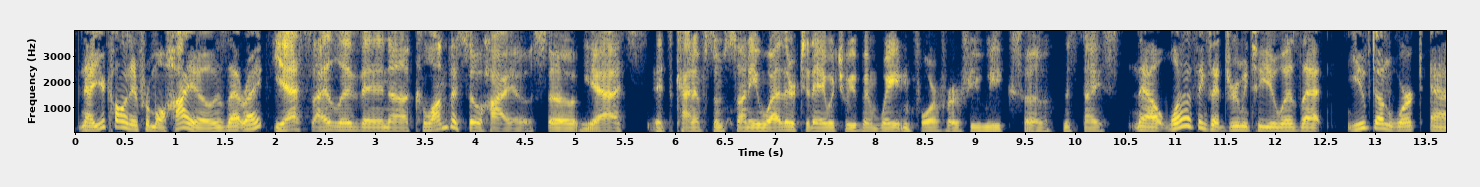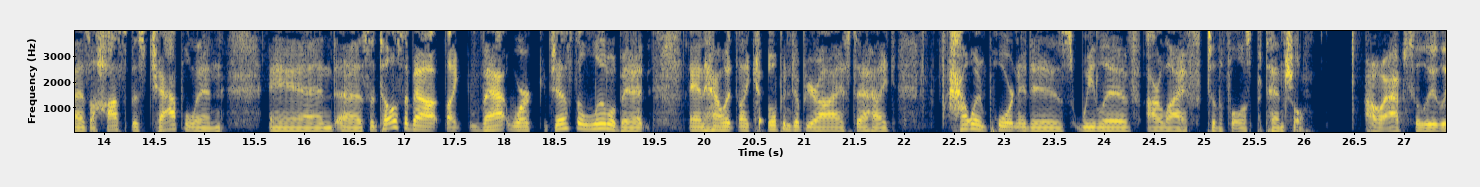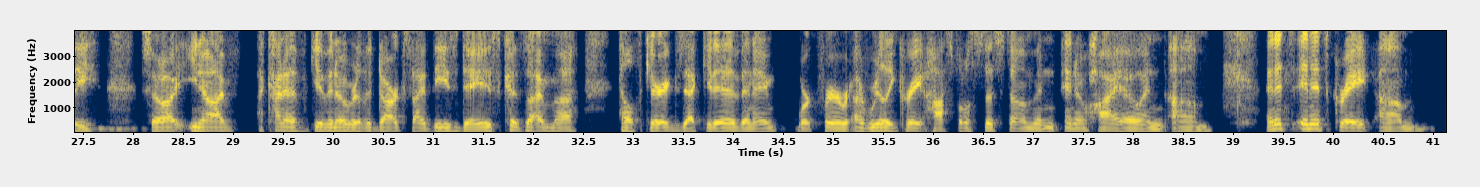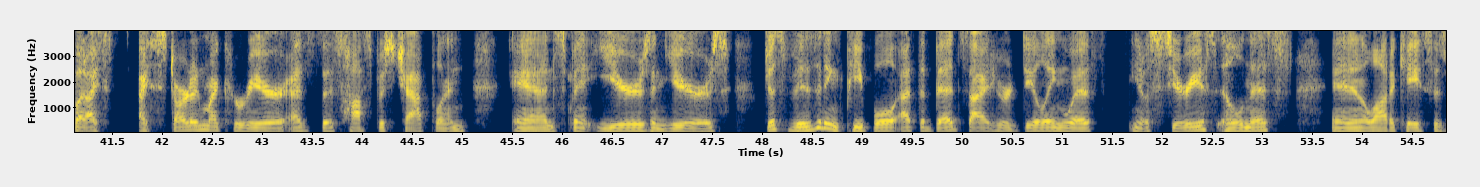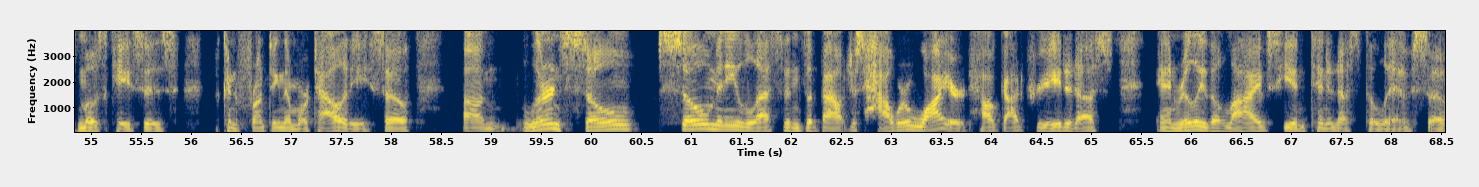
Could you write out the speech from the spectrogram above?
Now you're calling in from Ohio, is that right? Yes, I live in uh, Columbus, Ohio. So yeah, it's it's kind of some sunny weather today, which we've been waiting for for a few weeks. So it's nice. Now, one of the things that drew me to you was that you've done work as a hospice chaplain, and uh, so tell us about like that work just a little bit and how it like opened up your eyes to like how important it is we live our life to the fullest potential. Oh, absolutely. So, you know, I've I kind of given over to the dark side these days because I'm a healthcare executive and I work for a really great hospital system in, in Ohio and um, and it's and it's great. Um, but I I started my career as this hospice chaplain and spent years and years just visiting people at the bedside who are dealing with you know serious illness and in a lot of cases most cases confronting their mortality so um, learn so so many lessons about just how we're wired, how God created us, and really the lives He intended us to live. So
